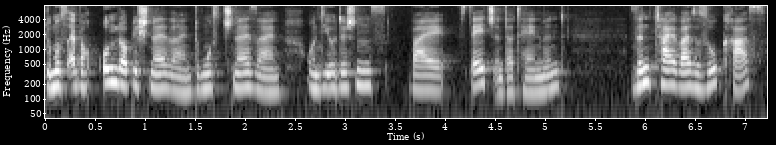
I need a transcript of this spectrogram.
du musst einfach unglaublich schnell sein. Du musst schnell sein. Und die Auditions bei Stage Entertainment sind teilweise so krass,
